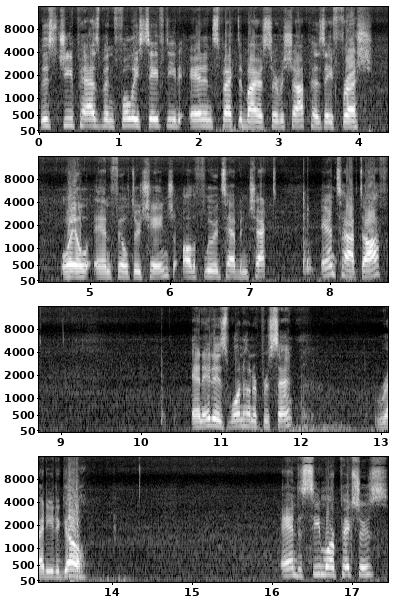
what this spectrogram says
This Jeep has been fully safetied and inspected by our service shop, has a fresh oil and filter change. All the fluids have been checked and topped off. And it is 100% ready to go. And to see more pictures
